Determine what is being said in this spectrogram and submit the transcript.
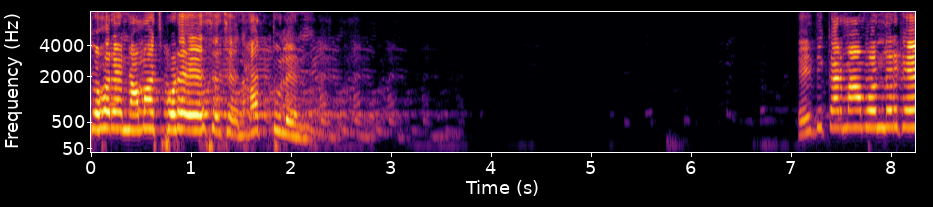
জোহরে নামাজ পড়ে এসেছেন, হাত তুলেন। এইদিকার মা বোনদেরকে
